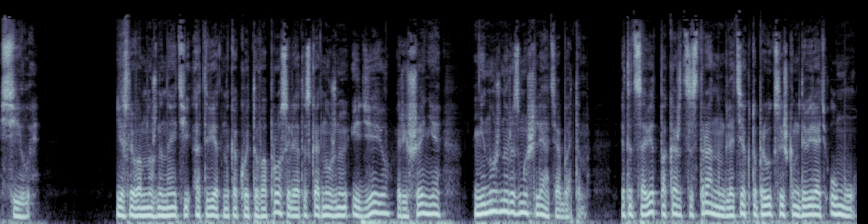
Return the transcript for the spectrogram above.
силы. Если вам нужно найти ответ на какой-то вопрос или отыскать нужную идею, решение, не нужно размышлять об этом. Этот совет покажется странным для тех, кто привык слишком доверять уму,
